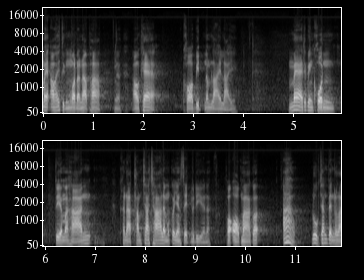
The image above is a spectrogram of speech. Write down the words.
ไม่เอาให้ถึงมรณภาพนะเอาแค่คอบิดน้ำลายไหล แม่ที่เป็นคนเตรียมอาหารขนาดทำช้าๆแล้วมันก็ยังเสร็จอยู่ดีนะพอออกมาก็อ้าวลูกฉันเป็นอะไร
